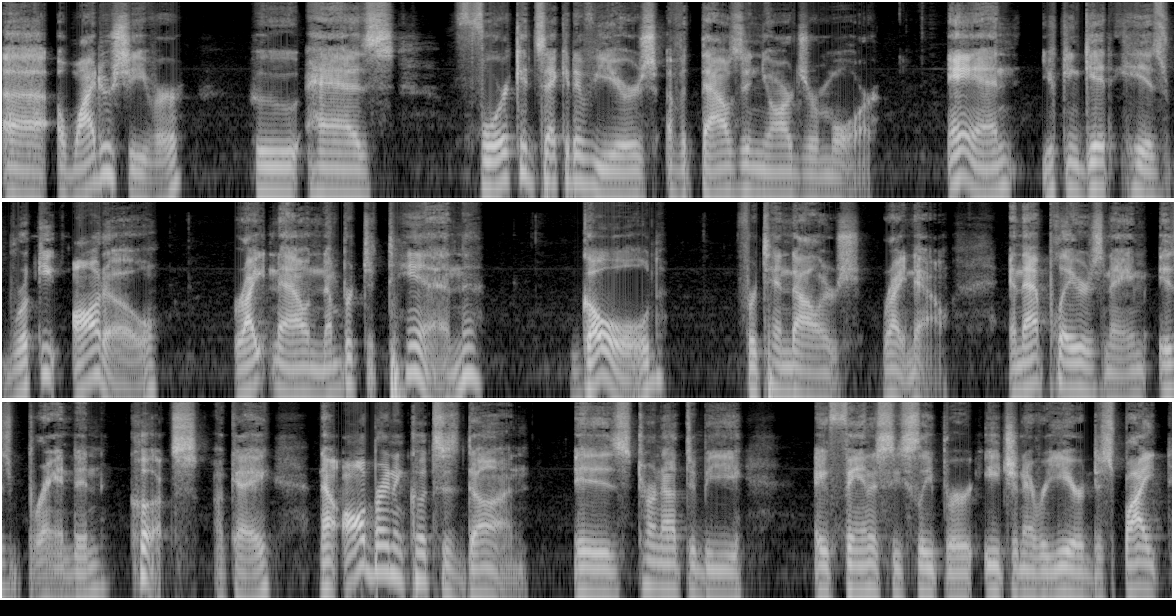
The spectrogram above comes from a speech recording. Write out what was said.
uh, a wide receiver who has four consecutive years of a thousand yards or more. And you can get his rookie auto right now, number to 10, gold for $10 right now. And that player's name is Brandin Cooks. Okay. Now, all Brandin Cooks has done is turn out to be a fantasy sleeper each and every year, despite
